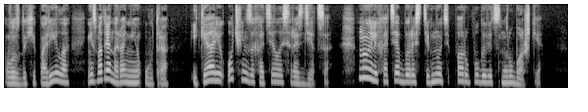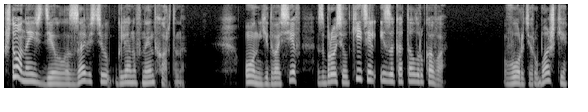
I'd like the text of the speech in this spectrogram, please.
В воздухе парило, несмотря на раннее утро, и Киаре очень захотелось раздеться. Ну или хотя бы расстегнуть пару пуговиц на рубашке, что она и сделала с завистью, глянув на Эндхартена. Он, едва сев, сбросил китель и закатал рукава. В вороте рубашки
